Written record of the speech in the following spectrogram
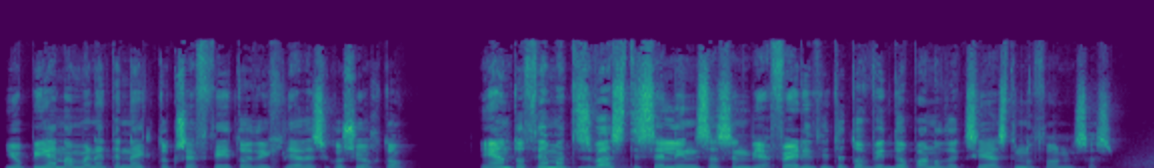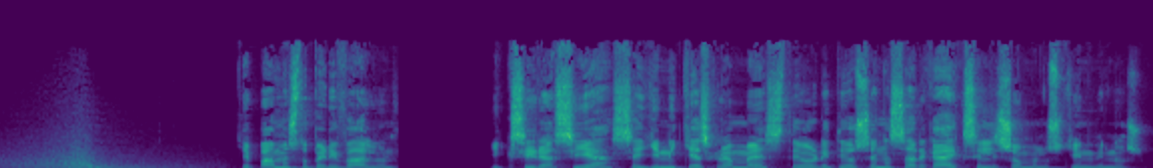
η οποία αναμένεται να εκτοξευθεί το 2028. Εάν το θέμα της βάσης της σελήνης σας ενδιαφέρει, δείτε το βίντεο πάνω δεξιά στην οθόνη σας. Και πάμε στο περιβάλλον. Η ξηρασία, σε γενικές γραμμές, θεωρείται ως ένας αργά εξελισσόμενος κίνδυνος.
